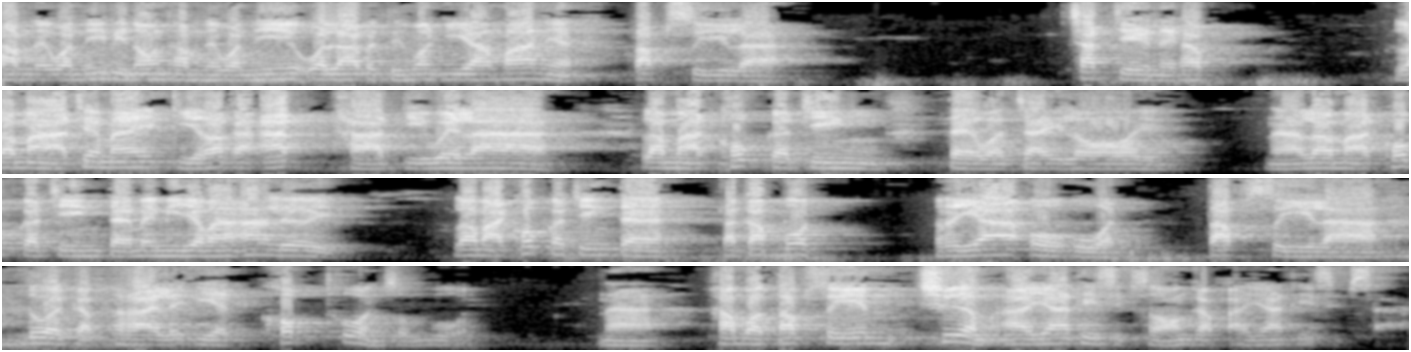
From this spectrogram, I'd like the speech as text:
ทำในวันนี้พี่น้องทำในวันนี้ เวลาไปถึงวันกิยามาเนี่ย ตับซีละชัดเจนนะครับละหมาดใช่ไหมกี่รักอัดขาดกี่เวลาละหมาดครบก็จริง แต่ว่าใจลอยนะละหมาดครบก็จริง แต่ไม่มียามาอ้าเลยละหมาดครบก็จริง แต่ตะกับบด ริยาโอ้อวด ตับซีลาด้วยกับรายละเอียดครบถ้วนสมบูรณ์นะคำว่าตับซีนเชื่อมอายาที่สิบสองกับอายาที่สิบสาม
